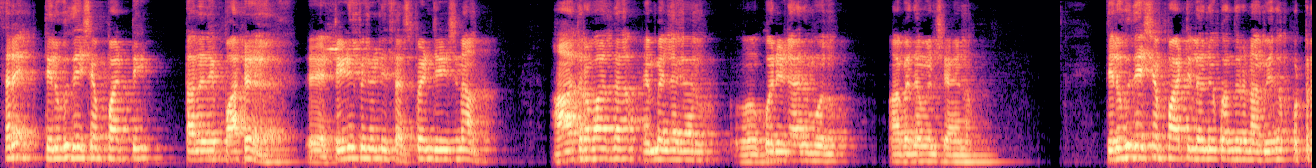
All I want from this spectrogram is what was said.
సరే తెలుగుదేశం పార్టీ తనని పార్టీ టీడీపీ నుండి సస్పెండ్ చేసిన ఆ తర్వాత ఎమ్మెల్యే గారు కొన్నిటి అనుమూలం ఆ పెద్ద మనిషి ఆయన. తెలుగుదేశం పార్టీలోనే కొందరు నా మీద కుట్ర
